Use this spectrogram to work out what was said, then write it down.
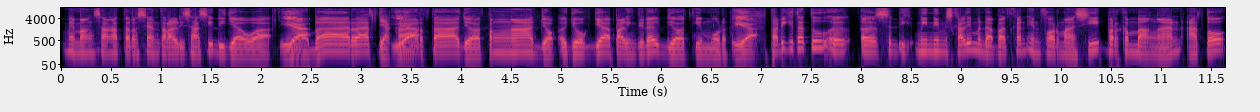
memang sangat tersentralisasi di Jawa, Iya. Jawa Barat, Jakarta, Jawa Tengah, Jo- Jogja, paling tidak di Jawa Timur. Iya. Tapi kita tuh eh, eh, sedi- minim sekali mendapatkan informasi perkembangan atau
